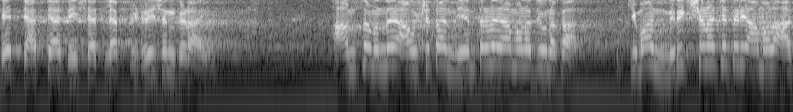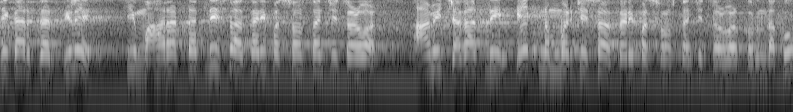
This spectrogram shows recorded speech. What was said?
हे त्या त्या देशातल्या फेडरेशनकडे आहे. आमचं म्हणणं आहे अंशतः नियंत्रणही आम्हाला देऊ नका. किमान निरीक्षणाचे तरी आम्हाला अधिकार जर दिले ही महाराष्ट्रातली सहकारी पतसंस्थांची चळवळ. आम्ही जगातली एक नंबरची सहकारी पतसंस्थांची चळवळ करून दाखवू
